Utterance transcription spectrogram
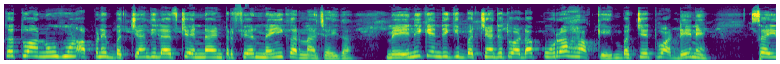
ਤਾਂ ਤੁਹਾਨੂੰ ਹੁਣ ਆਪਣੇ ਬੱਚਿਆਂ ਦੀ ਲਾਈਫ 'ਚ ਇੰਨਾ ਇੰਟਰਫੇਅਰ ਨਹੀਂ ਕਰਨਾ ਚਾਹੀਦਾ। ਮੈਂ ਇਹ ਨਹੀਂ ਕਹਿੰਦੀ ਕਿ ਬੱਚਿਆਂ ਤੇ ਤੁਹਾਡਾ ਪੂਰਾ ਹੱਕ ਹੈ, ਬੱਚੇ ਤੁਹਾਡੇ ਨੇ। ਸਹੀ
